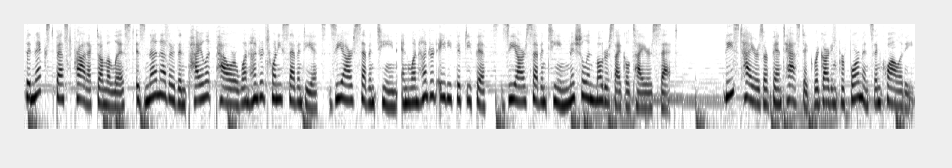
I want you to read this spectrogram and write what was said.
The next best product on the list is none other than Pilot Power 120 70ths ZR17 and 180 55ths ZR17 Michelin motorcycle tires set. These tires are fantastic regarding performance and quality.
